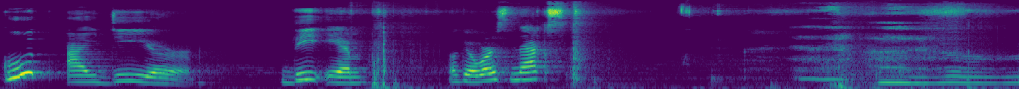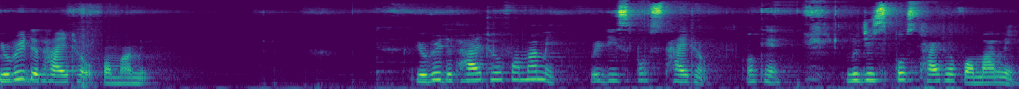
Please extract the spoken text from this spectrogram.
good idea. The end. Okay, what's next? You read the title for mommy. You read the title for mommy. Read this book's title. Okay. Read this book's title for mommy.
